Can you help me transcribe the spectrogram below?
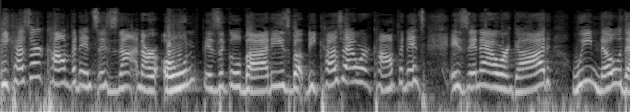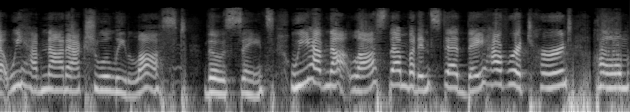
because our confidence is not in our own physical bodies, but because our confidence is in our God, we know that we have not actually lost those saints. We have not lost them, but instead they have returned home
